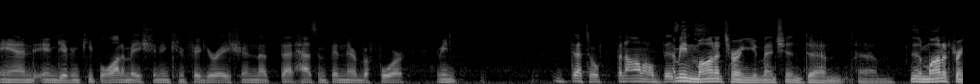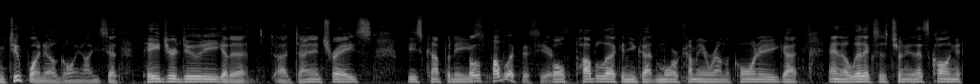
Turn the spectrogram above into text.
and in giving people automation and configuration that, that hasn't been there before. I mean, that's a phenomenal business. I mean, monitoring, you mentioned, um, um, there's a monitoring 2.0 going on. You said PagerDuty, you got a, a Dynatrace, these companies. Both public this year. Both public, and you got more coming around the corner. You got analytics is turning, that's calling it,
